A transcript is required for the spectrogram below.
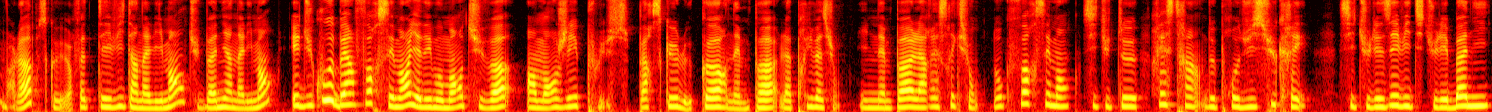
voilà parce que en fait t'évites un aliment tu bannis un aliment et du coup eh ben forcément il y a des moments tu vas en manger plus parce que le corps n'aime pas la privation il n'aime pas la restriction. Donc forcément si tu te restreins de produits sucrés si tu les évites, si tu les bannis,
